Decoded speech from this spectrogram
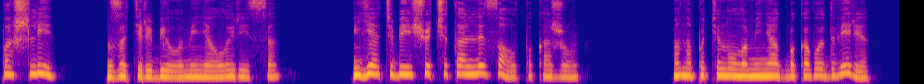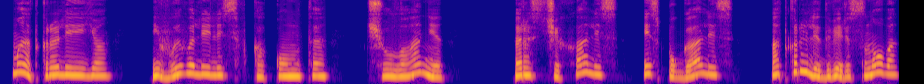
«Пошли», — затеребила меня Лариса. «Я тебе еще читальный зал покажу». Она потянула меня к боковой двери, мы открыли ее и вывалились в каком-то чулане, расчихались испугались, открыли дверь снова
